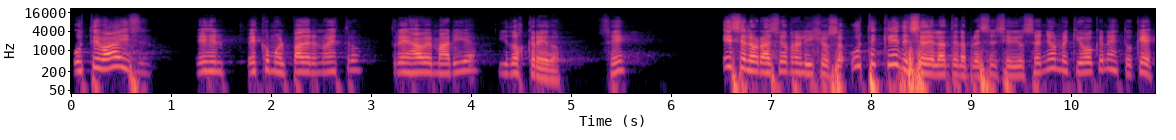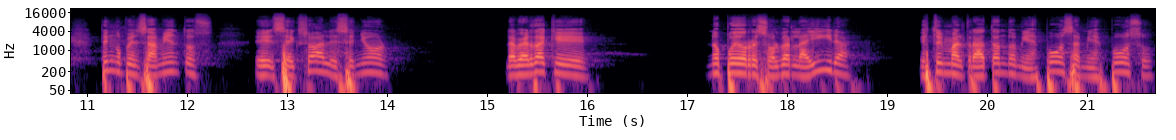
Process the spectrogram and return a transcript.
Usted va y es, el, es como el Padre Nuestro, tres Ave María y dos credos. ¿Sí? Esa es la oración religiosa. Usted quédese delante de la presencia de Dios. Señor, me equivoqué en esto. ¿Qué? Tengo pensamientos eh, sexuales, Señor. La verdad que no puedo resolver la ira. Estoy maltratando a mi esposa, a mi esposo.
